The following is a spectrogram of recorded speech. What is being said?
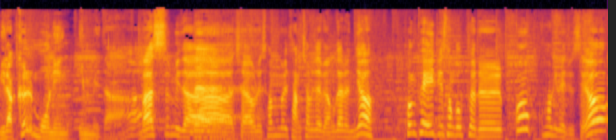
miracle morning입니다. 맞습니다. 네. 자, 우리 선물 당첨자 명단은요. 홈페이지 선곡표를 꼭 확인해 주세요.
